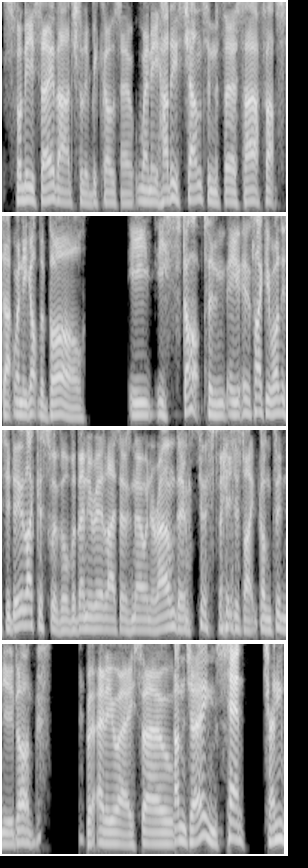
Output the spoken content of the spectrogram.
It's funny you say that actually, because uh, when he had his chance in the first half, that stat when he got the ball, he he stopped and he, it's like he wanted to do like a swivel, but then he realised there was no one around him, so he just like continued on. But anyway, so I'm James, 10. 10 No,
